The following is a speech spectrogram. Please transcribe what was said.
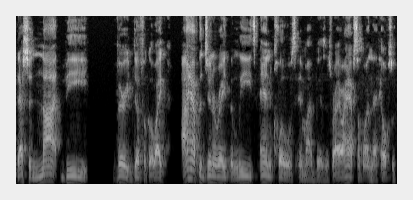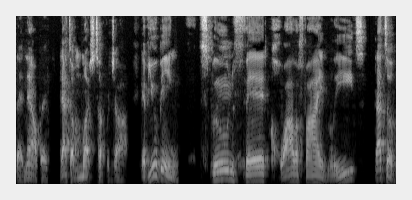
that should not be very difficult. Like i have to generate the leads and close in my business right? I have someone that helps with that now but that's a much tougher job. If you're being spoon fed qualified leads that's a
